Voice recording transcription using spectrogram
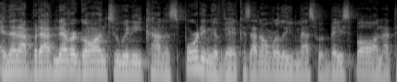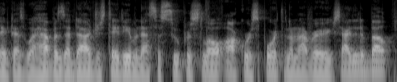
And then I, but I've never gone to any kind of sporting event because I don't really mess with baseball. And I think that's what happens at Dodger Stadium. And that's a super slow, awkward sport that I'm not very excited about.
